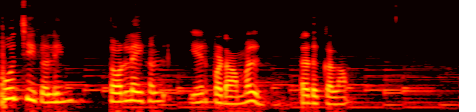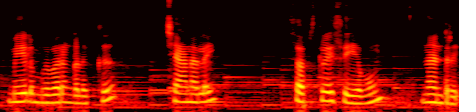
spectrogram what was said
பூச்சிகளின் தொல்லைகள் ஏற்படாமல் தடுக்கலாம். மேலும் விவரங்களுக்கு சேனலை சப்ஸ்கிரைப் செய்யவும். நன்றி.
